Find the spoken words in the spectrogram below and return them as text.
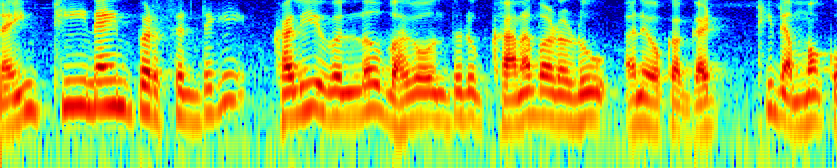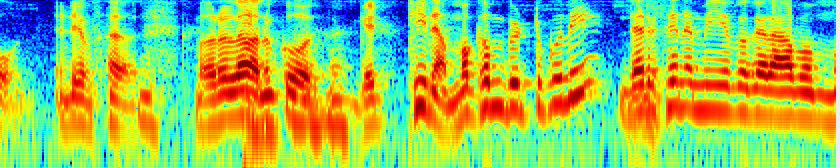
నైంటీ నైన్ పర్సెంట్కి కలియుగంలో భగవంతుడు కనబడడు అని ఒక గట్టి నమ్మకం ఉంది. అంటే మరలా అనుకో అనుకోవద్దు. గట్టి నమ్మకం పెట్టుకుని దర్శనమీయవగ రామమ్మ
